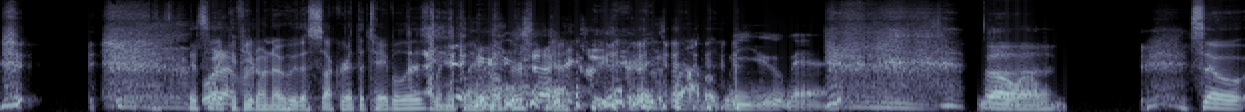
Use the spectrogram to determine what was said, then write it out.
now. It's like if you don't know who the sucker at the table is when you're playing poker. Yeah. exactly. it's probably you, man. Oh, Uh, so,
